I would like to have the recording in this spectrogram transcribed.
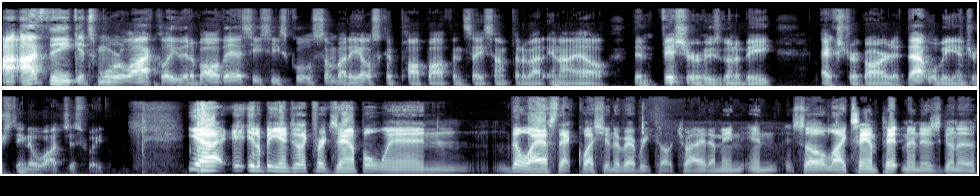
I, think it's more likely that of all the SEC schools, somebody else could pop off and say something about NIL than Fisher, who's going to be extra guarded. That will be interesting to watch this week. Yeah, it'll be interesting. Like for example, when they'll ask that question of every coach, right? I mean, and so like Sam Pittman is going to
